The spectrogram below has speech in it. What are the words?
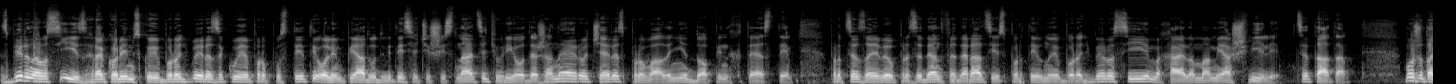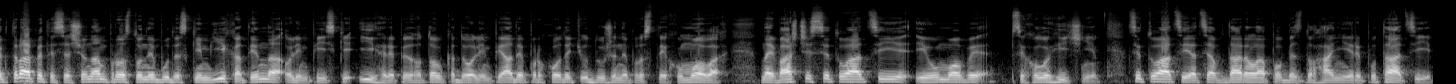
Збірна Росії з греко-римської боротьби ризикує пропустити Олімпіаду 2016 у Ріо-де-Жанейро через провалені допінг-тести. Про це заявив президент Федерації спортивної боротьби Росії Михайло Маміашвілі. Цитата. Може так трапитися, що нам просто не буде з ким їхати на Олімпійські ігри. Підготовка до Олімпіади проходить у дуже непростих умовах. Найважчі ситуації і умови психологічні. Ситуація ця вдарила по бездоганній репутації.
